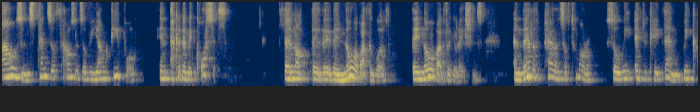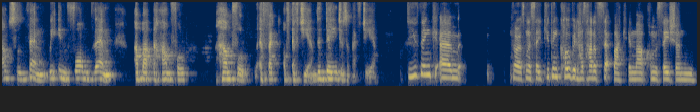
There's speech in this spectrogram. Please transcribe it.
thousands, tens of thousands of young people in academic courses. They're not, they, they, they know about the world, they know about regulations, and they're the parents of tomorrow. So we educate them, we counsel them, we inform them about the harmful, harmful effect of FGM, the dangers of FGM. Do you think um, sorry, I was going to say, do you think COVID has had a setback in that conversation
